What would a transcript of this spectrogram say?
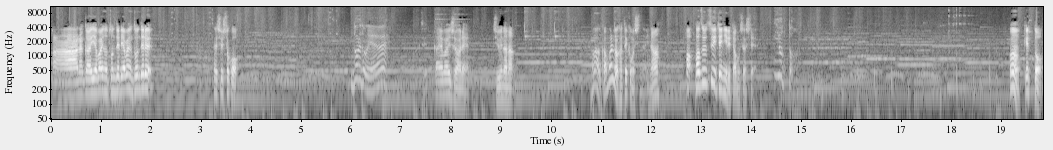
あー、なんかやばいの飛んでるやばいの飛んでる。最終しとこう。どれどれ？う。絶対やばいでしょ、あれ。17。まあ、頑張れば勝てるかもしんないな。あ、パズルツリー手に入れたもしかして。よっとうん、ゲット。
